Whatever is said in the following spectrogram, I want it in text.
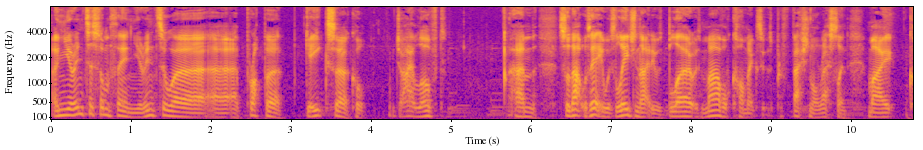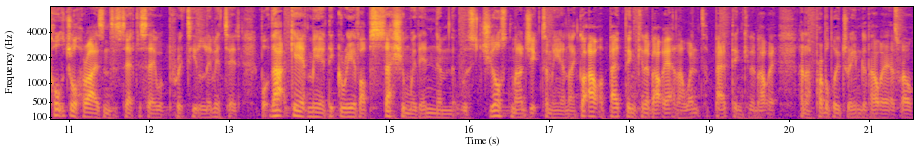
And you're into something, you're into a, a, a proper geek circle, which I loved. Um, so that was it. It was Leeds United, it was Blur, it was Marvel Comics, it was professional wrestling. My cultural horizons, it's safe to say, were pretty limited, but that gave me a degree of obsession within them that was just magic to me. And I got out of bed thinking about it, and I went to bed thinking about it, and I probably dreamed about it as well.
